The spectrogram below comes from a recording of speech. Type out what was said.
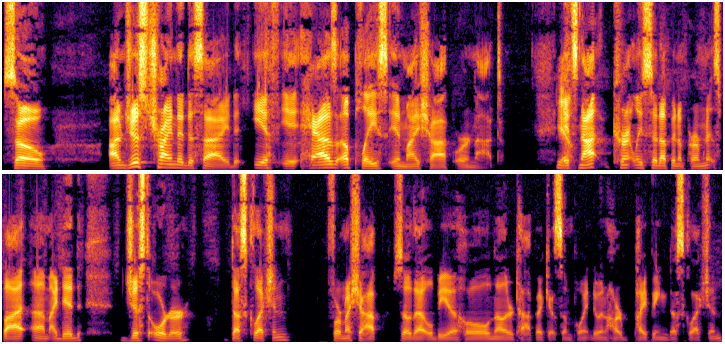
So I'm just trying to decide if it has a place in my shop or not. Yeah. It's not currently set up in a permanent spot. Um, I did just order dust collection for my shop, so that will be a whole nother topic at some point doing hard piping dust collection.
